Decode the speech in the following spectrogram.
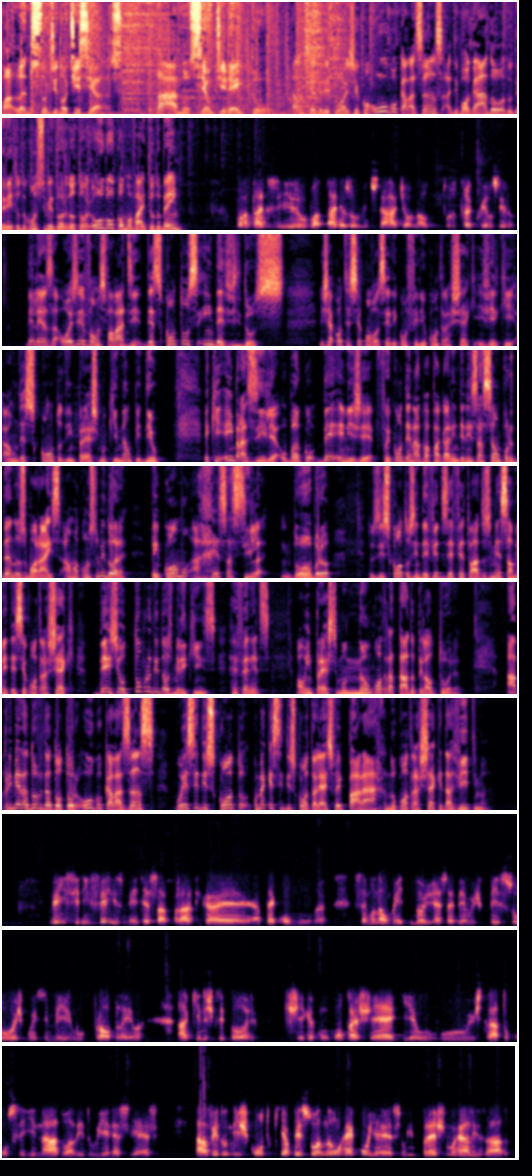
Balanço de Notícias. Tá no seu direito. Tá no seu direito hoje com Hugo Calazans, advogado do direito do consumidor. Doutor Hugo, como vai? Tudo bem? Boa tarde, Ciro. Boa tarde aos ouvintes da Rádio Jornal. Tudo tranquilo, Ciro. Beleza. Hoje vamos falar de descontos indevidos. Já aconteceu com você de conferir o contra-cheque e ver que há um desconto de empréstimo que não pediu? É que em Brasília, o banco BMG foi condenado a pagar indenização por danos morais a uma consumidora, bem como a ressacila em dobro dos descontos indevidos efetuados mensalmente em seu contra-cheque desde outubro de 2015, referentes ao empréstimo não contratado pela autora. A primeira dúvida, doutor Hugo Calazans, com esse desconto, como é que esse desconto, aliás, foi parar no contra-cheque da vítima? Infelizmente essa prática é até comum, né? Semanalmente nós recebemos pessoas com esse mesmo problema aqui no escritório. Chega com contra-cheque, o, o extrato consignado ali do INSS, havendo um desconto que a pessoa não reconhece, o empréstimo realizado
